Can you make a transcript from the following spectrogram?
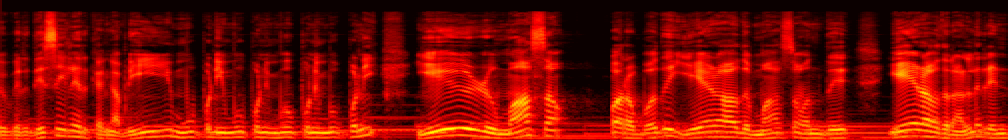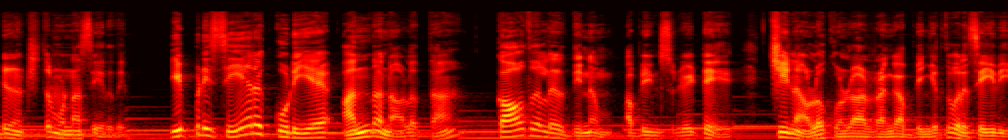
வெவ்வேறு திசையில் இருக்காங்க. அப்படியே மூவ் பண்ணி மூவ் பண்ணி மூவ் பண்ணி மூவ் பண்ணி ஏழு மாதம் வரும்போது ஏழாவது மாதம் வந்து ஏழாவது நாளில் ரெண்டு நட்சத்திரம் ஒன்றா சேருது. இப்படி சேரக்கூடிய அந்த நாளை தான் காதலர் தினம் அப்படின்னு சொல்லிட்டு சீனாவில் கொண்டாடுறாங்க அப்படிங்கிறது ஒரு செய்தி.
